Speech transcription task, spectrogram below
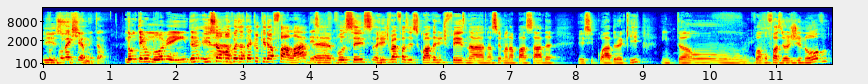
Isso. Como é que chama, então? Não tem um nome ainda. E- Isso é uma coisa até que eu queria falar. É, conflito. vocês, a gente vai fazer esse quadro, a gente fez na, na semana passada esse quadro aqui. Então, vamos fazer hoje de novo.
